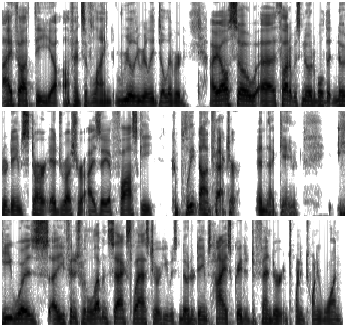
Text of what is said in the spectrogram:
I thought the uh, offensive line really, really delivered. I also uh, thought it was notable that Notre Dame star edge rusher Isaiah Foskey, complete non factor in that game. He was uh, he finished with 11 sacks last year. He was Notre Dame's highest graded defender in 2021.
